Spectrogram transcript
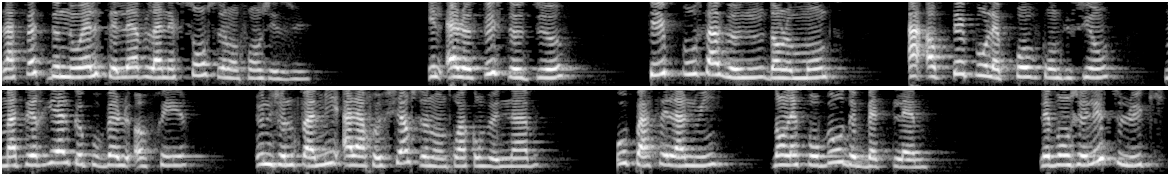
La fête de Noël célèbre la naissance de l'enfant Jésus. Il est le Fils de Dieu qui, pour sa venue dans le monde, a opté pour les pauvres conditions matérielles que pouvait lui offrir une jeune famille à la recherche d'un endroit convenable où passer la nuit dans les faubourgs de Bethléem. L'évangéliste Luc,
